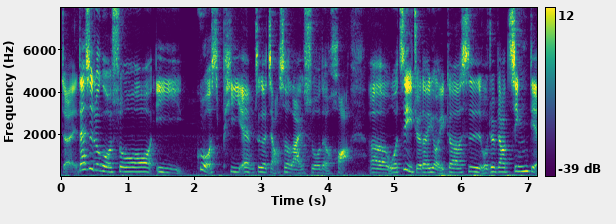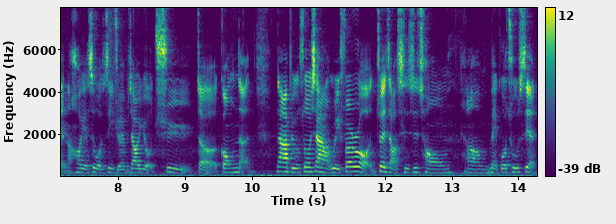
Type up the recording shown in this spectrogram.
对，但是如果说以 Gross PM 这个角色来说的话，呃，我自己觉得有一个是我觉得比较经典，然后也是我自己觉得比较有趣的功能。那比如说像 Referral，最早其实是从呃美国出现，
